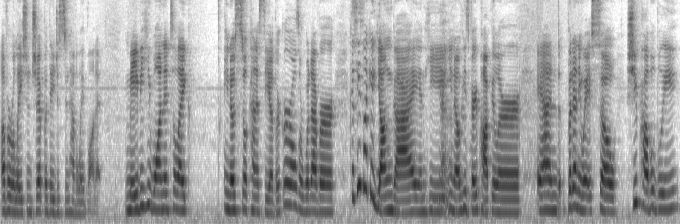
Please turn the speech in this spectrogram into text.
of a relationship, but they just didn't have a label on it. Maybe he wanted to like, you know, still kind of see other girls or whatever, because he's like a young guy and he, Yeah. you know, he's very popular. And but anyway, so she probably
